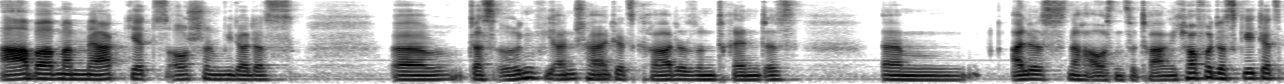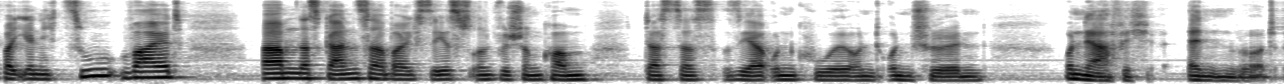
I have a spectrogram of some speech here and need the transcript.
Aber man merkt jetzt auch schon wieder, dass äh, dass irgendwie anscheinend jetzt gerade so ein Trend ist, ähm, alles nach außen zu tragen. Ich hoffe, das geht jetzt bei ihr nicht zu weit, ähm, das Ganze, aber ich sehe es irgendwie schon kommen, dass das sehr uncool und unschön und nervig enden wird.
